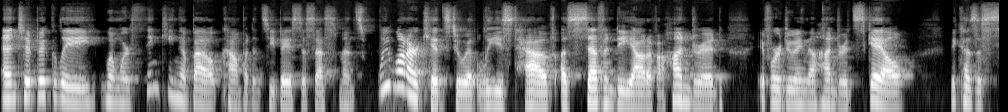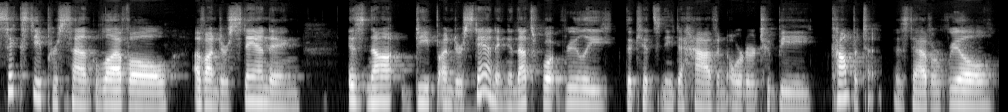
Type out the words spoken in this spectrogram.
And typically, when we're thinking about competency based assessments, we want our kids to at least have a 70 out of 100 if we're doing the 100 scale, because a 60% level of understanding is not deep understanding. And that's what really the kids need to have in order to be competent is to have a real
